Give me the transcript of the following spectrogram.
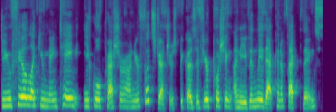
Do you feel like you maintain equal pressure on your foot stretchers? Because if you're pushing unevenly, that can affect things.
